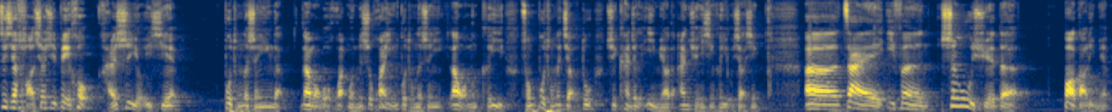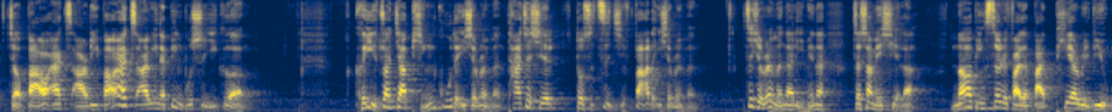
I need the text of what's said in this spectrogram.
这些好消息背后还是有一些不同的声音的。那么，我欢我们是欢迎不同的声音，让我们可以从不同的角度去看这个疫苗的安全性和有效性。呃，在一份生物学的报告里面，叫 BioXRV，BioXRV 呢并不是一个可以专家评估的一些论文，它这些都是自己发的一些论文。这些论文呢，里面呢，在上面写了 “now being certified by peer review”。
